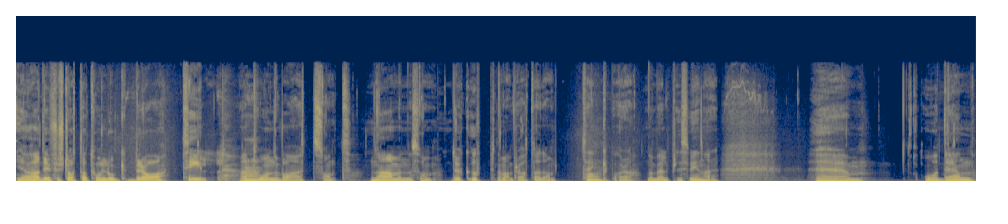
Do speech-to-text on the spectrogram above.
jag hade förstått att hon låg bra till. Att mm. hon var ett sånt namn som dök upp när man pratade om tänkbara Nobelprisvinnare. Ehm, och den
